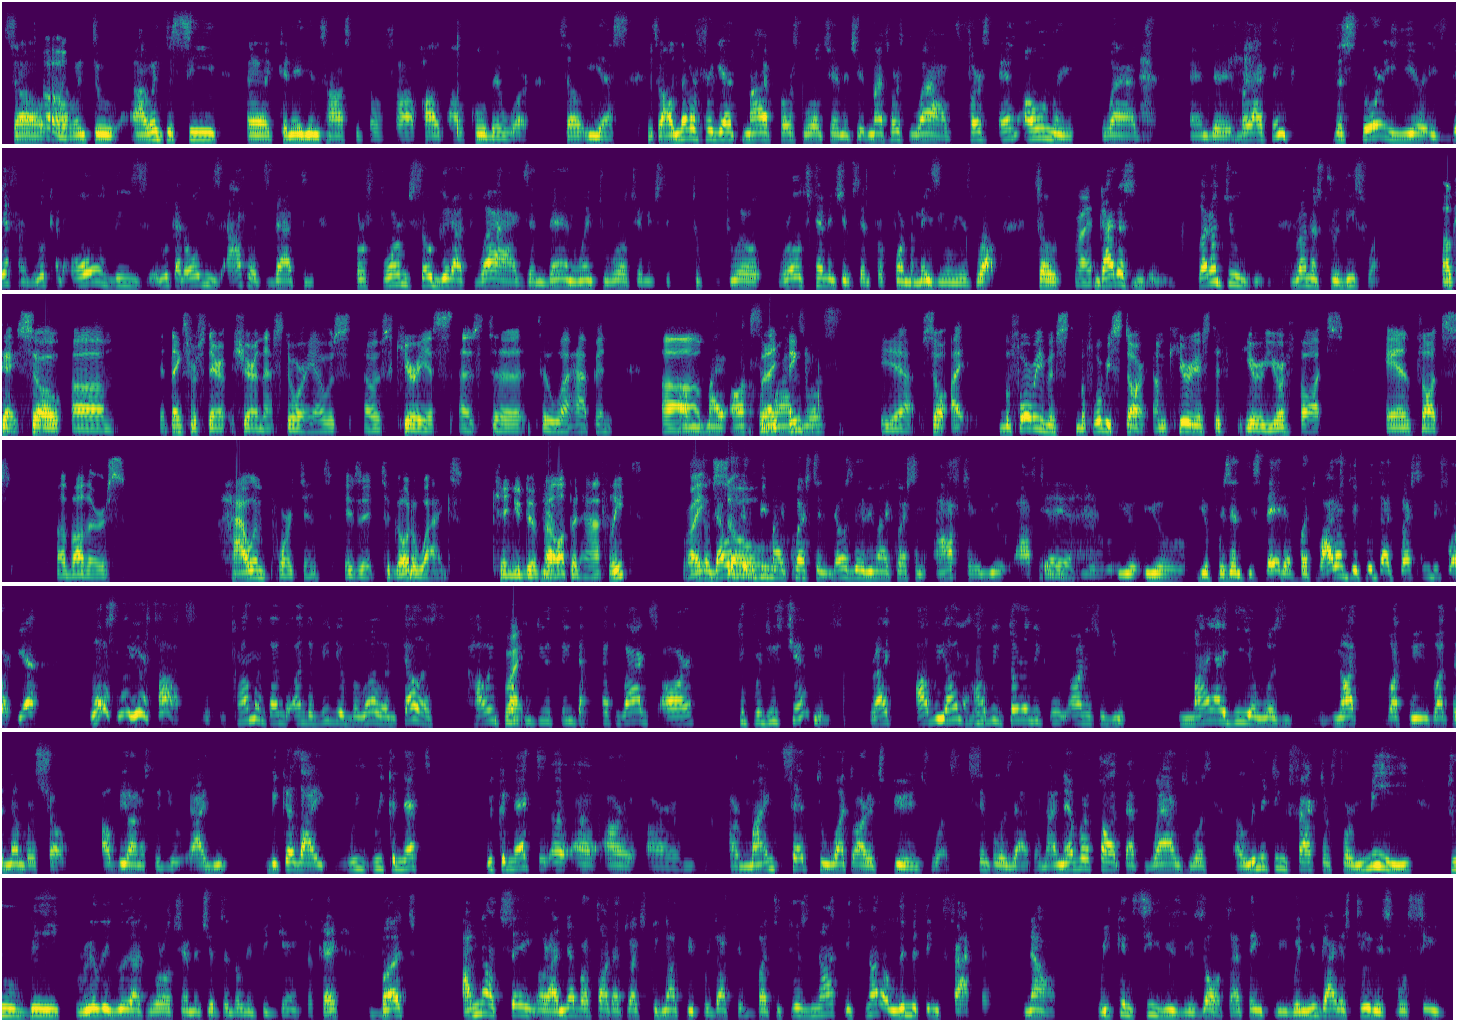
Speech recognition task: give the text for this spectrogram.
So oh. I went to I went to see uh, Canadians hospitals. How, how how cool they were. So yes, so I'll never forget my first world championship, my first WAGs, first and only WAGs. And uh, but I think the story here is different. Look at all these look at all these athletes that performed so good at WAGs and then went to world championships to, to world championships and performed amazingly as well. So right. guide us. Why don't you run us through this one? Okay, so um, thanks for sharing that story. I was I was curious as to to what happened. Um, um, my awesome but I think, was. Yeah. So I before we even before we start, I'm curious to hear your thoughts and thoughts of others. How important is it to go to WAGs? Can you develop an athlete? Right. So that so, was going to be my question. That was going to be my question after you after yeah, yeah. You, you you you present this data. But why don't we put that question before? Yeah. Let us know your thoughts. Comment on the on the video below and tell us how important right. do you think that, that WAGs are to produce champions, right? I'll be on. I'll be totally honest with you. My idea was not what we what the numbers show. I'll be honest with you. I because I we we connect we connect uh, uh, our our our mindset to what our experience was. Simple as that. And I never thought that WAGs was a limiting factor for me to be really good at world championships and Olympic games. Okay, but I'm not saying, or I never thought that WAGs could not be productive, but it was not, it's not a limiting factor. Now, we can see these results. I think when you guide us through this, we'll see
